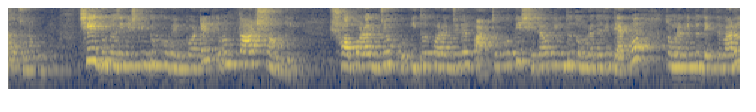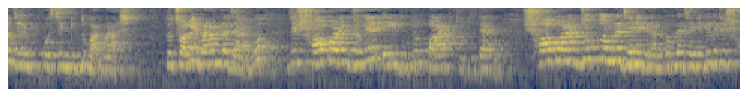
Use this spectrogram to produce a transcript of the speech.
আলোচনা করব। সেই দুটো জিনিস কিন্তু খুব ইম্পর্টেন্ট এবং তার সঙ্গে স্বপরাগযোগ ও ইতর পরাগযোগের পার্থক্য কি, সেটাও কিন্তু তোমরা যদি দেখো, তোমরা কিন্তু দেখতে পারো যে কোশ্চেন কিন্তু বারবার আসে। তো চলো এবার আমরা জানব যে স্বপরাগযোগের এই দুটো পার্ট কি কি? দেখো স্বপরাগযোগ তো আমরা জেনে গেলাম। তোমরা জেনে গেলে যে স্ব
